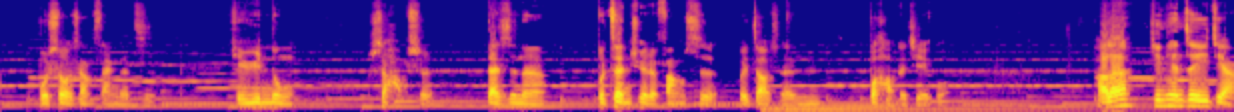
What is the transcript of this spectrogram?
“不受伤”三个字。其实运动是好事，但是呢，不正确的方式会造成不好的结果。好了，今天这一讲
